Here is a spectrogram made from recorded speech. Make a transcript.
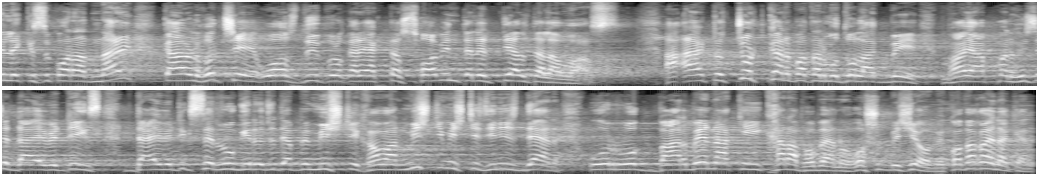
নিলে কিছু করার নাই, কারণ হচ্ছে ওয়াজ দুই প্রকার, একটা সয়াবিন তেলের তেল তেলা ওয়াজ, আর একটা চটকার পাতার মতো লাগবে। ভাই, আপনার হয়েছে ডায়াবেটিক্স, ডায়াবেটিক্সের রোগীর যদি আপনি মিষ্টি খাওয়ান, মিষ্টি মিষ্টি জিনিস দেন, ওর রোগ বাড়বে নাকি খারাপ হবে না? অসুখ বেশি হবে, কথা কয় না কেন?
